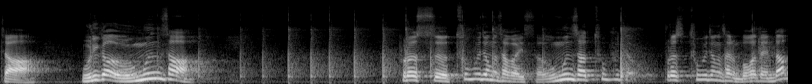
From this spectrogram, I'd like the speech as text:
자, 우리가 의문사 플러스 투부정사가 있어. 의문사 투부정 플러스 투부정사는 뭐가 된다?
